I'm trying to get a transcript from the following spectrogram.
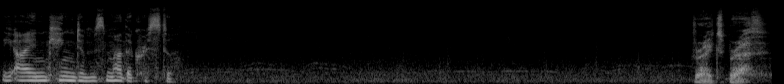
The Iron Kingdom's Mother Crystal. Drake's breath.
